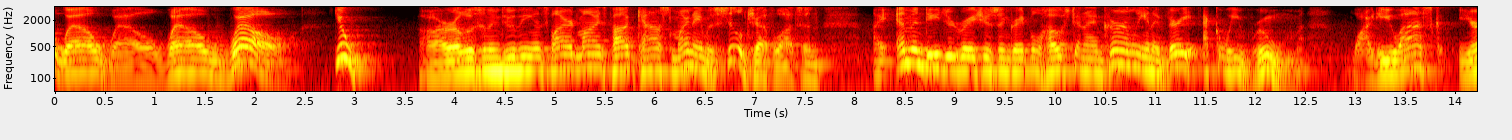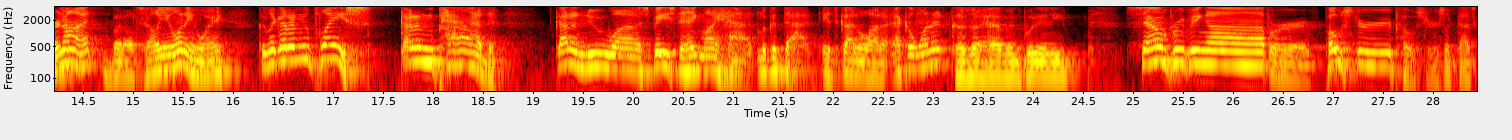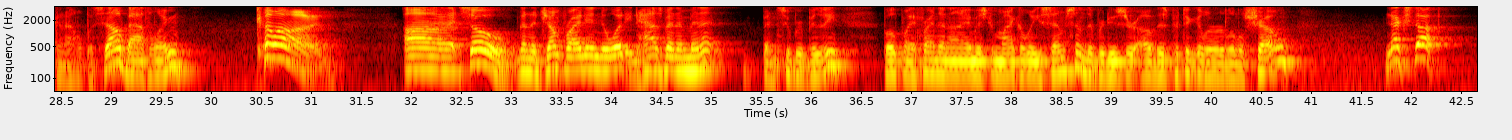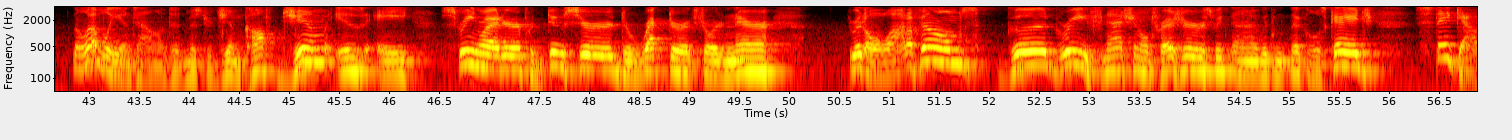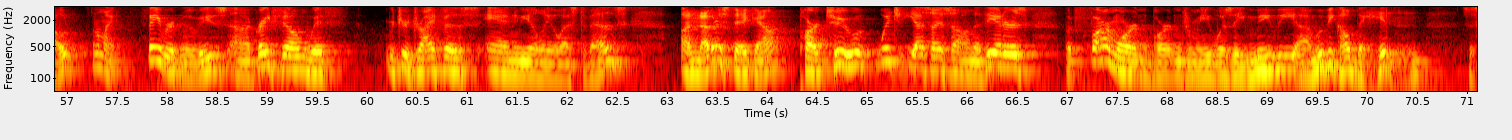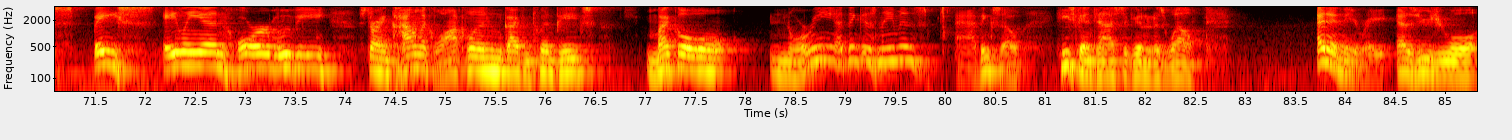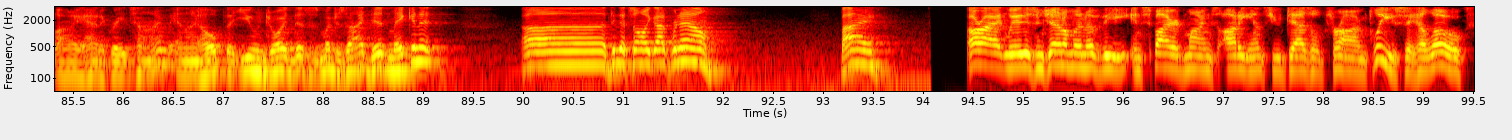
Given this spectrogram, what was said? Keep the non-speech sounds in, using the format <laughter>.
Well, well, well, well, well. You are listening to the Inspired Minds podcast. My name is still Jeff Watson. I am indeed your gracious and grateful host, and I am currently in a very echoey room. Why do you ask? You're not, but I'll tell you anyway, because I got a new place, got a new pad, got a new uh, space to hang my hat. Look at that. It's got a lot of echo in it because I haven't put any soundproofing up or poster posters like that's going to help with sound baffling come on! Uh, so gonna jump right into it it has been a minute. Been super busy. Both my friend and i mr michael lee simpson the producer of this particular little show. Next up the lovely and talented mr jim koff. Jim is a screenwriter producer director extraordinaire. Written a lot of films. Good grief, National Treasure uh, with Nicolas Cage, Stakeout, one of my favorite movies, uh, great film with Richard Dreyfuss and Emilio Estevez. Another Stakeout, Part Two, which yes I saw in the theaters, but far more important for me was a movie, a movie called The Hidden. It's a space alien horror movie starring Kyle MacLachlan, guy from Twin Peaks, Michael Nouri, I think his name is. I think so. He's fantastic in it as well. At any rate, as usual, I had a great time, and I hope that you enjoyed this as much as I did making it. Uh, I think that's all I got for now. Bye. All right, ladies and gentlemen of the Inspired Minds audience, you dazzled throng, please say hello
